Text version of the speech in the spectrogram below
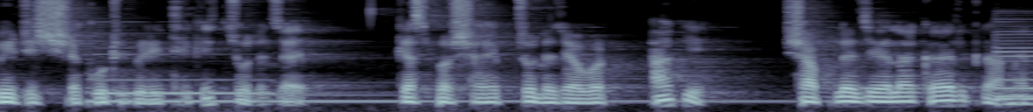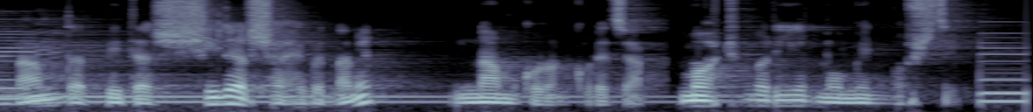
ব্রিটিশরা কুঠিবাড়ি থেকে চলে যায়। ক্যাসপার সাহেব চলে যাওয়ার আগে সাপলে যে এলাকার গ্রামের নাম তার পিতা শিলার সাহেবের নামে নামকরণ করে যান। মঠবাড়িয়ার মমিন মসজিদ।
